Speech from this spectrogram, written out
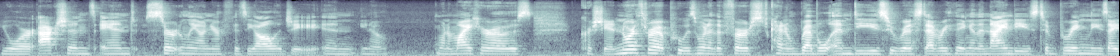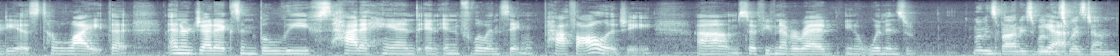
your actions and certainly on your physiology and you know one of my heroes Christiane Northrup, who was one of the first kind of rebel MDs who risked everything in the 90s to bring these ideas to light that energetics and beliefs had a hand in influencing pathology. Um, so if you've never read, you know, women's Women's Bodies, Women's Yeah. Wisdom.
